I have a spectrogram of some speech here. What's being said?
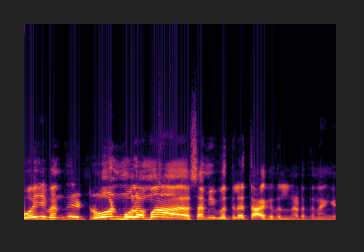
போய் வந்து ட்ரோன் மூலமாக சமீபத்தில் தாக்குதல் நடத்தினாங்க.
